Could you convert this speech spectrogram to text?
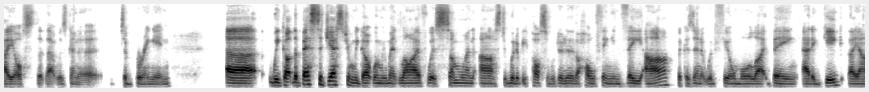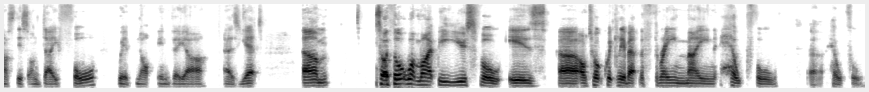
chaos that that was going to to bring in. Uh, we got the best suggestion we got when we went live was someone asked, would it be possible to do the whole thing in VR? Because then it would feel more like being at a gig. They asked this on day four. We're not in VR as yet. Um, so I thought what might be useful is uh, I'll talk quickly about the three main helpful, uh, helpful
